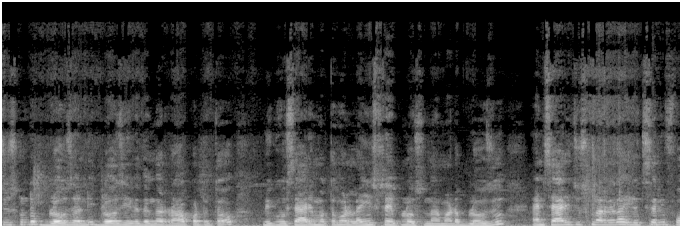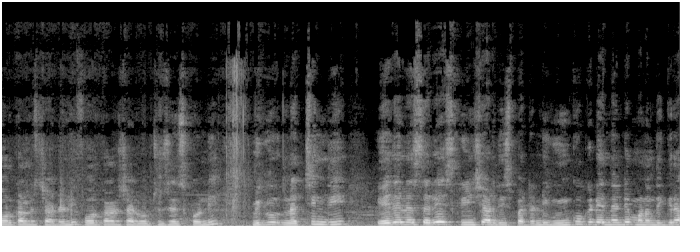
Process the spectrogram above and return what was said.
చూసుకుంటే బ్లౌజ్ అండి. బ్లౌజ్ ఈ విధంగా రాపట్టుతో మీకు శారీ మొత్తం కూడా లైన్స్ టైప్లో వస్తుంది అనమాట బ్లౌజ్. అండ్ శారీ చూసుకున్నారు కదా ఇది వచ్చేసరికి ఫోర్ కలర్ షార్ట్ అండి. ఫోర్ కలర్ షార్ట్ కూడా చూసేసుకోండి. మీకు నచ్చింది ఏదైనా సరే స్క్రీన్ షాట్ తీసి పెట్టండి. ఇంకొకటి ఏంటంటే మన దగ్గర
